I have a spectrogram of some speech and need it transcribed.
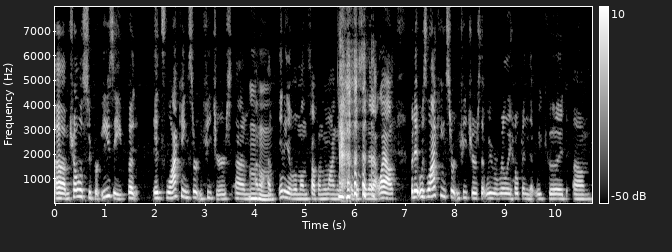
um, is super easy, but it's lacking certain features. Um, I don't Mhm. have any of them on the top of my mind I say that out loud, but it was lacking certain features that we were really hoping that we could um,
